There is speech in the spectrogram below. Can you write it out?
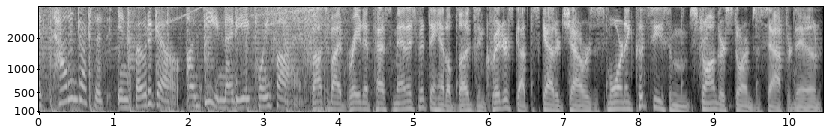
It's Tad and Drex's Info to Go on B98.5. Sponsored by Breda Pest Management. They handle bugs and critters. Got the scattered showers this morning. Could see some stronger storms this afternoon,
